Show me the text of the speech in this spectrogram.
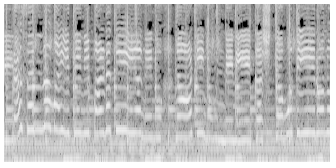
ఆనందించితి ప్రసన్నమైతిని పడతి అనెను నాటి నుండి నీ కష్టము తీరును.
